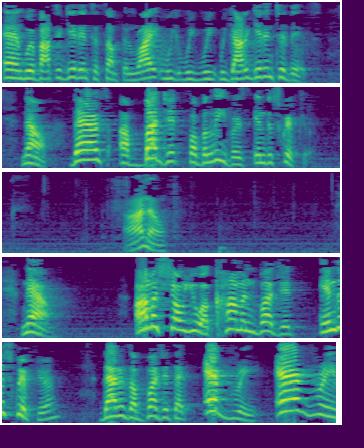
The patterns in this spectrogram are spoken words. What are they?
and we're about to get into something, right? We, we, we, we got to get into this. Now, there's a budget for believers in the scripture. I know. Now, I'm going to show you a common budget in the scripture that is a budget that every, every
